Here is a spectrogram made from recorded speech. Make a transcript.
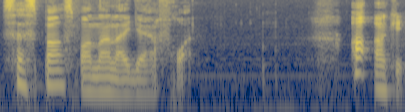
Ça se passe pendant la guerre froide. Ah, ok.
